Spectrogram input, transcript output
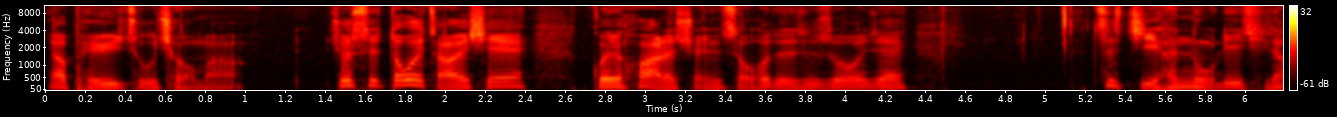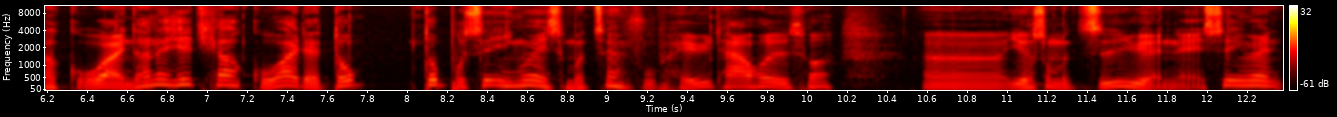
要培育足球吗？就是都会找一些规划的选手，或者是说一些自己很努力踢到国外。你知道那些踢到国外的都都不是因为什么政府培育他，或者说呃有什么资源呢？是因为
